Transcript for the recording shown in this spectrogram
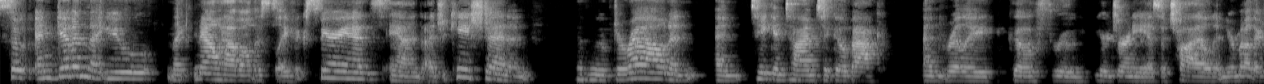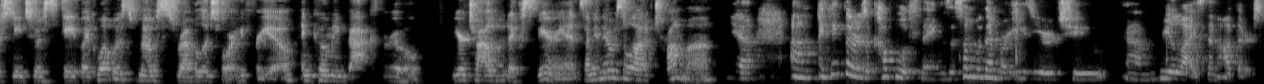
so and given that you like now have all this life experience and education and have moved around and and taken time to go back and really go through your journey as a child and your mother's need to escape like what was most revelatory for you in coming back through your childhood experience. I mean there was a lot of trauma. Yeah. Um, i think there's a couple of things some of them are easier to um, realize than others.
